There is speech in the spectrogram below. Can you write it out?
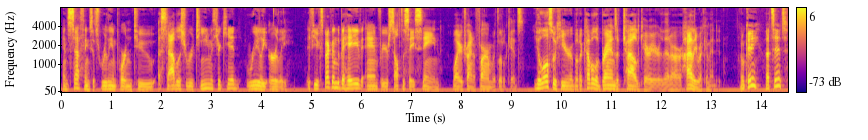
And Seth thinks it's really important to establish a routine with your kid really early. If you expect them to behave and for yourself to stay sane while you're trying to farm with little kids. You'll also hear about a couple of brands of child carrier that are highly recommended. Okay, that's it.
